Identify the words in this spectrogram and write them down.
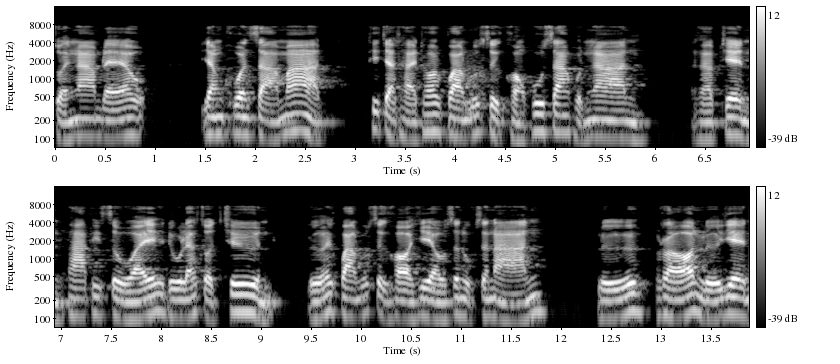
สวยงามแล้ว ยังควรสามารถที่จะถ่ายทอดความรู้สึกของผู้สร้างผลงานนะครับ เช่น ภาพที่สวยดูแล้วสดชื่น หรือให้ความรู้สึกห่อเหี่ยวสนุกสนาน หรือร้อนหรือเย็น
